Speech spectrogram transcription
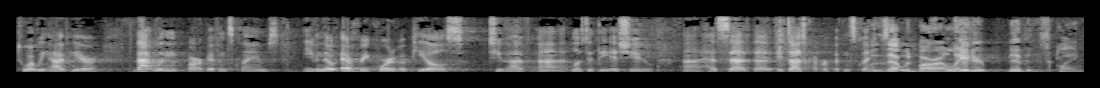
to what we have here. That wouldn't bar Bivens claims, even though every court of appeals to have uh, looked at the issue uh, has said that it does cover Bivens claims. Well, that would bar a later Bivens claim.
